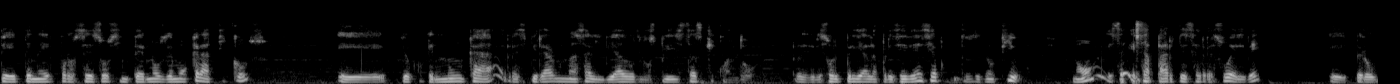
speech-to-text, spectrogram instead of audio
de tener procesos internos democráticos. Eh, yo creo que nunca respiraron más aliviados los priistas que cuando regresó el PRI a la presidencia, porque entonces no, ¿no? Esa, esa parte se resuelve, eh, pero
